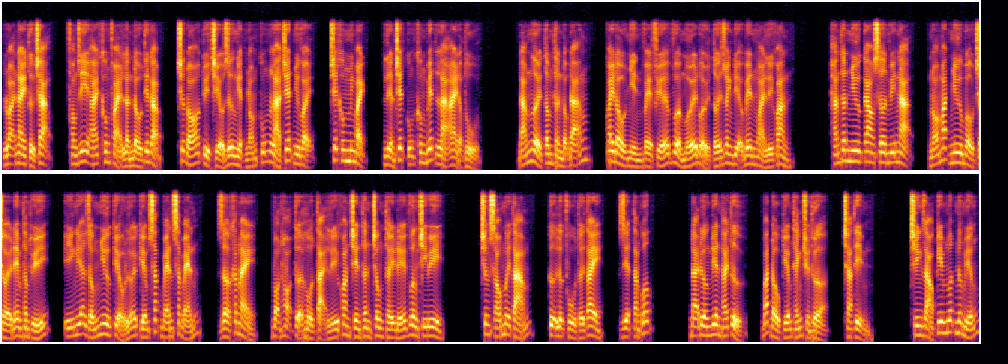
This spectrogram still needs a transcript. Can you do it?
Loại này tử trạng, Phòng Di Ái không phải lần đầu tiên gặp, trước đó tùy triều Dương Nghiệt nhóm cũng là chết như vậy, chết không minh bạch, liền chết cũng không biết là ai đọc thủ. Đám người tâm thần động đãng, quay đầu nhìn về phía vừa mới đổi tới doanh địa bên ngoài Lý Khoan. Hắn thân như cao sơn vĩ ngạn, nó mắt như bầu trời đêm thâm thúy, ý nghĩa giống như kiểu lưỡi kiếm sắc bén sắc bén, giờ khắc này bọn họ tựa hồ tại lý khoan trên thân trông thấy đế vương chi uy. Chương sáu mươi tám cự lực phủ tới tay diện tam quốc. Đại đường điên thái tử bắt đầu kiếm thánh truyền thừa tra tìm. Trình dạo kim nuốt nước miếng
